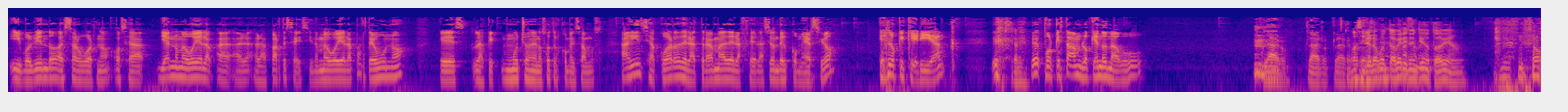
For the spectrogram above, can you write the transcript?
Y volviendo a Star Wars, ¿no? O sea, ya no me voy a la, a, a la, a la parte 6, sino me voy a la parte 1, que es la que muchos de nosotros comenzamos. ¿Alguien se acuerda de la trama de la Federación del Comercio? ¿Qué es lo que querían? ¿Por qué estaban bloqueando Naboo? Claro, claro, claro. O sea, Yo lo he vuelto a ver y no entiendo todavía. Son,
